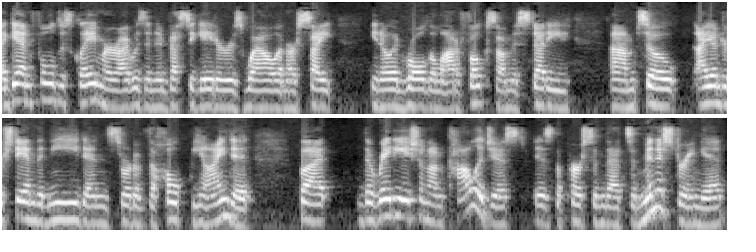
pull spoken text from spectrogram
Again, full disclaimer, I was an investigator as well, and our site, you know, enrolled a lot of folks on this study. Um, so I understand the need and sort of the hope behind it. But the radiation oncologist is the person that's administering it.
